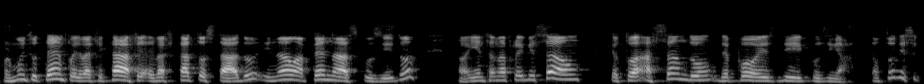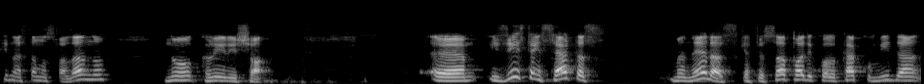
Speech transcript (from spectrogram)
por muito tempo, ele vai ficar, ele vai ficar tostado e não apenas cozido. Então, aí entra na proibição que eu estou assando depois de cozinhar. Então, tudo isso que nós estamos falando no Klirishon. É, existem certas maneiras que a pessoa pode colocar comida,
